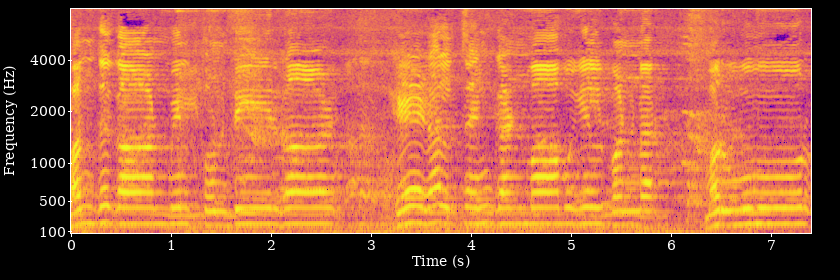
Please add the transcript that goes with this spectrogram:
வந்து காண்மில் தொண்டீர்கள். கேழல் செங்கண் மாமுகில் வண்ணர் மருவமூர்.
